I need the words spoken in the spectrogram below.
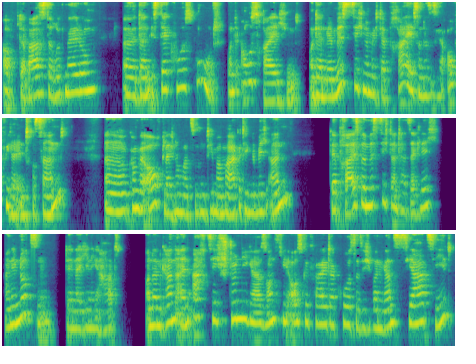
auf der Basis der Rückmeldung äh, dann ist der Kurs gut und ausreichend. Und dann bemisst sich nämlich der Preis, und das ist ja auch wieder interessant, äh, kommen wir auch gleich nochmal zum Thema Marketing nämlich an. Der Preis bemisst sich dann tatsächlich an dem Nutzen, den derjenige hat. Und dann kann ein 80-stündiger, sonst wie ausgefeilter Kurs, der sich über ein ganzes Jahr zieht,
